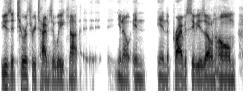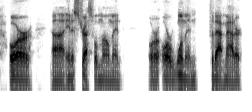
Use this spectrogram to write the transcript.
views it two or three times a week, not you know in in the privacy of his own home or uh, in a stressful moment, or or woman for that matter.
